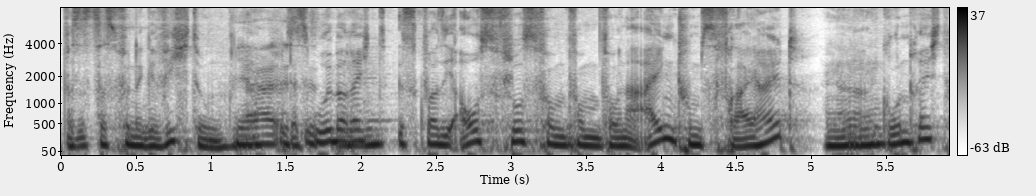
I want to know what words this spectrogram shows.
was ist das für eine Gewichtung? Ja, ja? Das Urheberrecht mhm. ist quasi Ausfluss vom, vom, von einer Eigentumsfreiheit, mhm. ja, Grundrecht,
